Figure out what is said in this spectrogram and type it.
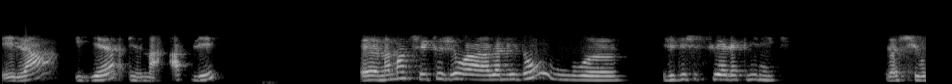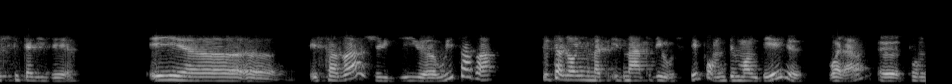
Et là, hier, il m'a appelé. maman, tu es toujours à la maison ou j'ai dit, je suis à la clinique. Là, je suis hospitalisée. Et, euh, et ça va? Je lui dis, euh, oui, ça va. Tout à l'heure, il m'a appelé aussi pour me demander, euh, voilà, pour me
